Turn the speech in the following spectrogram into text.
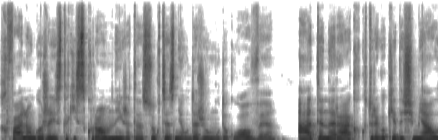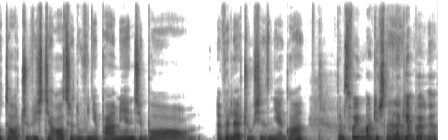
Chwalą go, że jest taki skromny i że ten sukces nie uderzył mu do głowy. A ten rak, którego kiedyś miał, to oczywiście odszedł w niepamięć, bo wyleczył się z niego. Tym swoim magicznym lekiem pewnie.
